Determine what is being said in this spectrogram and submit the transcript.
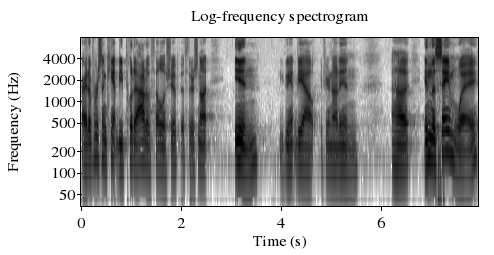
Right? A person can't be put out of fellowship if there's not in. You can't be out if you're not in. Uh, in the same way,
